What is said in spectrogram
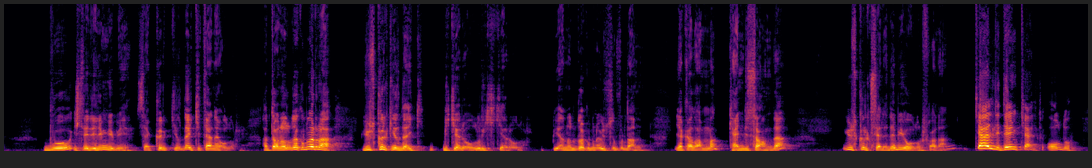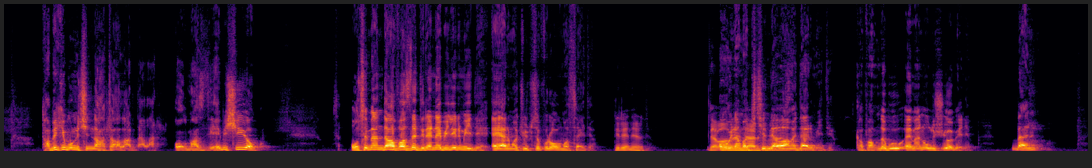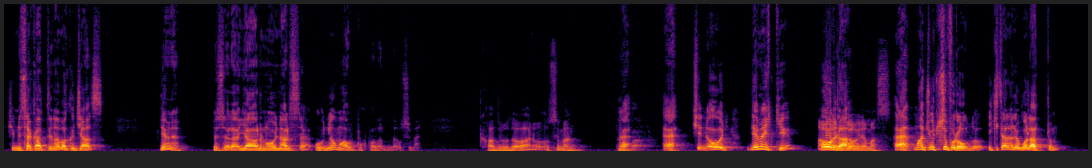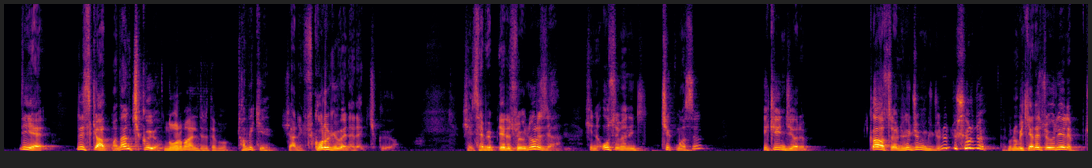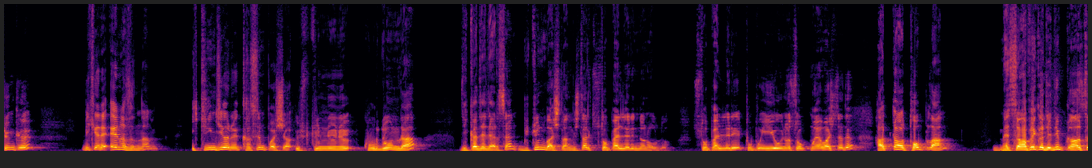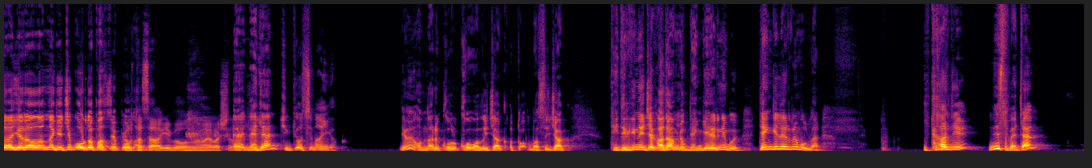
Bu işte dediğim gibi sen 40 yılda iki tane olur. Hatta Anadolu takımlarına 140 yılda iki- bir kere olur, iki kere olur. Bir Anadolu takımına 3-0'dan yakalanmak kendi sahanda 140 senede bir olur falan. Geldi, denk geldi, oldu. Tabii ki bunun içinde hatalar da var. Olmaz diye bir şey yok. Osimhen daha fazla direnebilir miydi eğer maç 3-0 olmasaydı? Direnirdi. Devam oynamak için biraz. devam eder miydi? Kafamda bu hemen oluşuyor benim. Ben şimdi sakatlığına bakacağız. Değil mi? Mesela yarın oynarsa oynuyor mu Avrupa Kupalarında Osimhen? Kadroda var Osimhen. He. He. Şimdi o demek ki Ama orada oynamaz. he, maç 3-0 oldu. iki tane de gol attım diye riske atmadan çıkıyor. Normaldir de bu. Tabii ki. Yani skora güvenerek çıkıyor. Şey sebepleri söylüyoruz ya. Şimdi Osimhen'in çıkması ikinci yarı Galatasaray'ın hücum gücünü düşürdü. Bunu bir kere söyleyelim. Çünkü bir kere en azından ikinci yarı Kasımpaşa üstünlüğünü kurduğunda dikkat edersen bütün başlangıçlar stoperlerinden oldu. Stoperleri topu iyi oyuna sokmaya başladı. Hatta topla mesafe kat edip Galatasaray yarı alanına geçip orada pas yapıyorlar. Orta saha gibi oynamaya başladı. E, neden? Çünkü Osimhen yok. Değil mi? Onları ko- kovalayacak, basacak, tedirgin edecek adam yok. Dengelerini bu. Dengelerini buldular. Icardi nispeten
